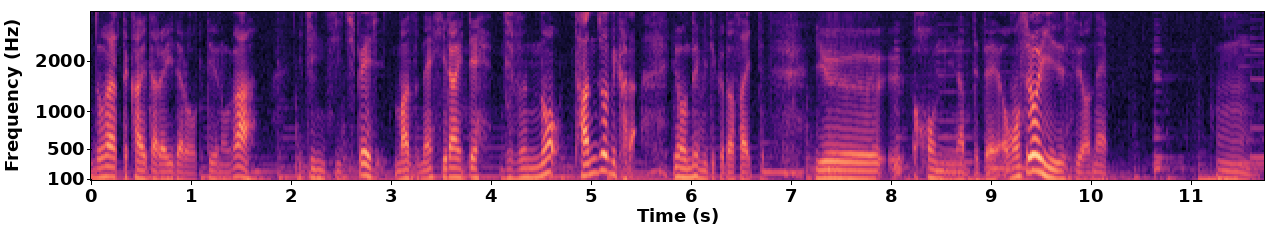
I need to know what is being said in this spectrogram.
どうやって書いたらいいだろうっていうのが1日1ページまずね開いて自分の誕生日から 読んでみてくださいっていう本になってて面白いですよね。うん。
